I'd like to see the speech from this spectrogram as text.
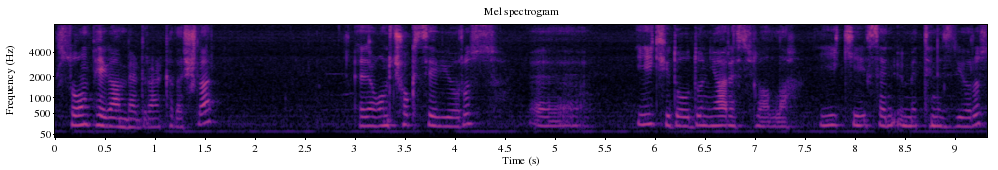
son peygamberdir arkadaşlar. E, onu çok seviyoruz. E, iyi ki doğdun ya Resulallah. İyi ki sen ümmetiniz diyoruz.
